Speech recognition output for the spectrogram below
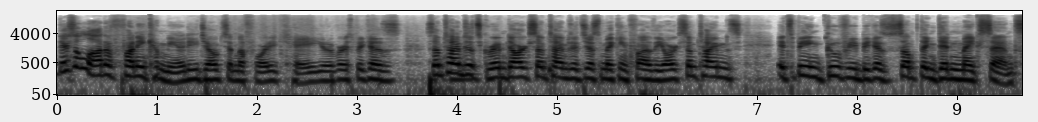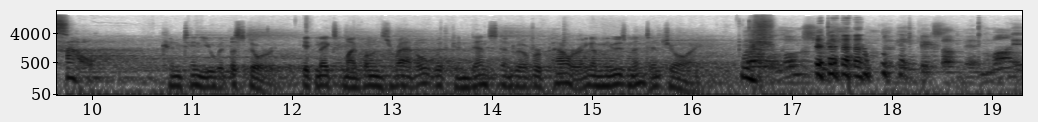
There's a lot of funny community jokes in the 40k universe because sometimes it's grimdark, sometimes it's just making fun of the orcs, sometimes it's being goofy because something didn't make sense. Continue with the story. It makes my bones rattle with condensed and overpowering amusement and joy. Well, long story short, the being fixed up a bit, Martin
